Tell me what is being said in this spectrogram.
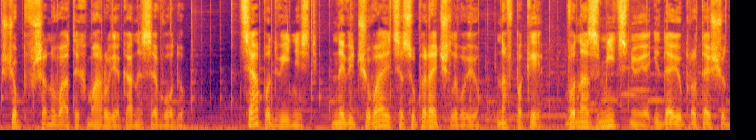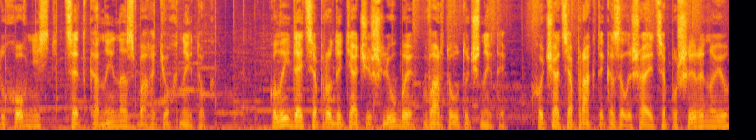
щоб вшанувати хмару, яка несе воду. Ця подвійність не відчувається суперечливою. Навпаки, вона зміцнює ідею про те, що духовність це тканина з багатьох ниток. Коли йдеться про дитячі шлюби, варто уточнити. Хоча ця практика залишається поширеною,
